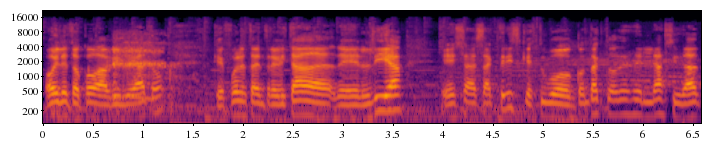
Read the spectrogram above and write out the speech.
Hoy le tocó a Abril Beato, que fue nuestra entrevistada del día. Ella es actriz que estuvo en contacto desde la ciudad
